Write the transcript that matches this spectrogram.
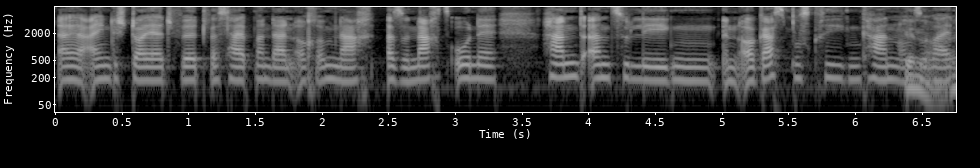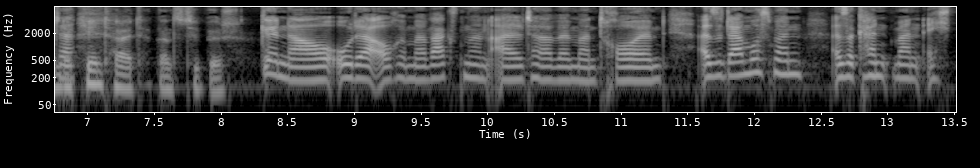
äh, eingesteuert wird, weshalb man dann auch im Nach also nachts ohne Hand anzulegen einen Orgasmus kriegen kann genau, und so weiter. In der Kindheit, ganz typisch. Genau, oder auch im Erwachsenenalter, wenn man träumt. Also da muss man, also kann man echt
